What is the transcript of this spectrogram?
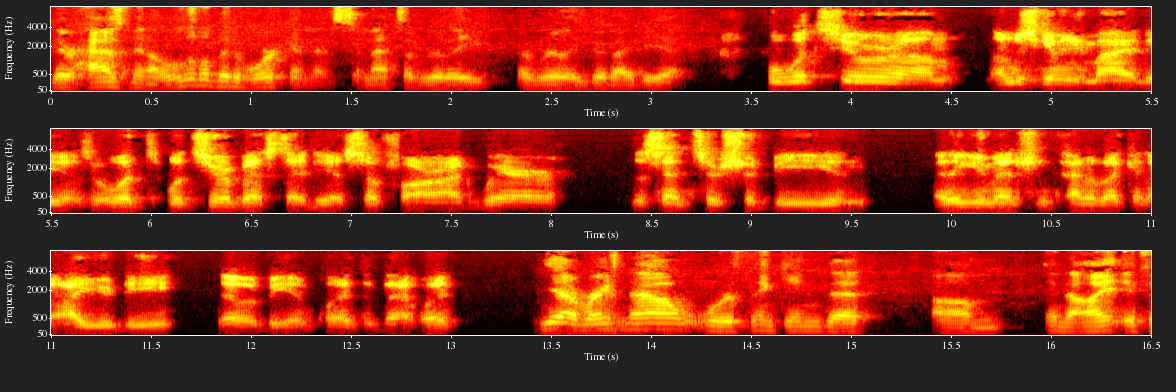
there has been a little bit of work in this, and that's a really a really good idea. Well, what's your? Um, I'm just giving you my ideas. What's what's your best idea so far on where the sensor should be? And I think you mentioned kind of like an IUD that would be implanted that way. Yeah, right now we're thinking that um, an I, if,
